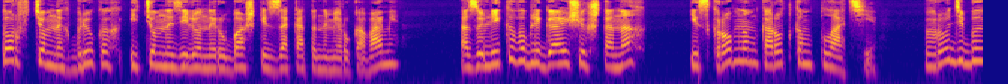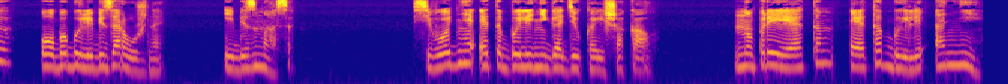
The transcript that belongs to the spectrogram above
Тор в темных брюках и темно-зеленой рубашке с закатанными рукавами, а Зулика в облегающих штанах и скромном коротком платье. Вроде бы оба были безоружны и без масок. Сегодня это были не гадюка и шакал. Но при этом это были они.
